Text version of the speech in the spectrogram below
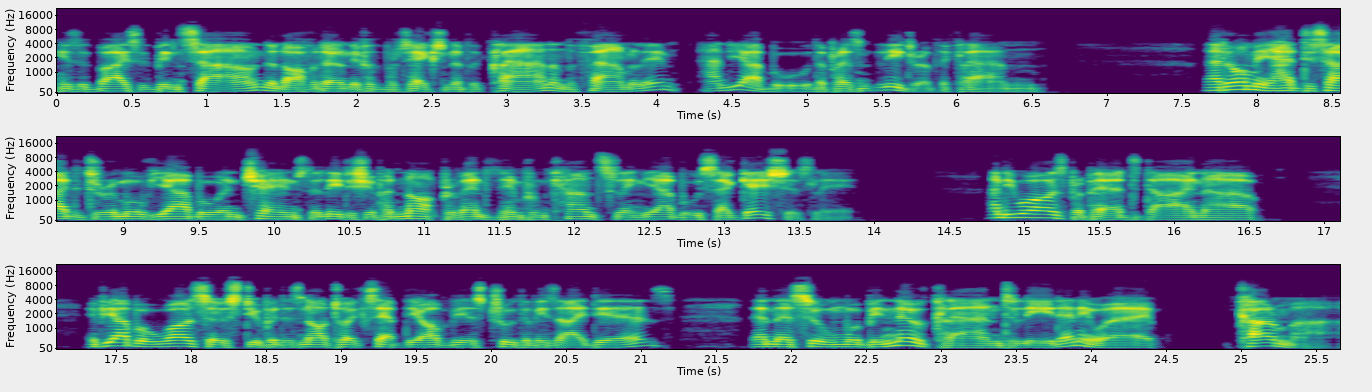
His advice had been sound, and offered only for the protection of the clan and the family, and Yabu, the present leader of the clan. That Omi had decided to remove Yabu and change the leadership had not prevented him from counselling Yabu sagaciously. And he was prepared to die now. If Yabu was so stupid as not to accept the obvious truth of his ideas, then there soon would be no clan to lead anyway. Karma.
